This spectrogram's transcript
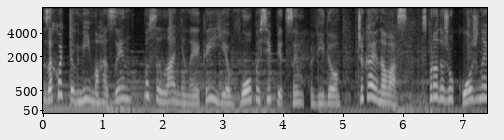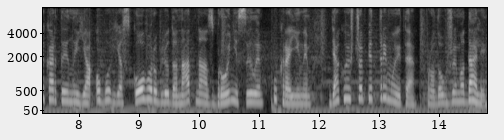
Заходьте в мій магазин, посилання на який є в описі під цим відео. Чекаю на вас. З продажу кожної картини я обов'язково роблю донат на Збройні Сили України. Дякую, що підтримуєте. Продовжуємо далі.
